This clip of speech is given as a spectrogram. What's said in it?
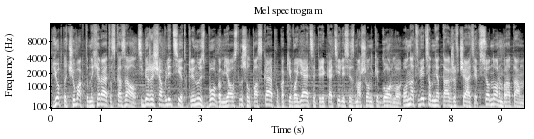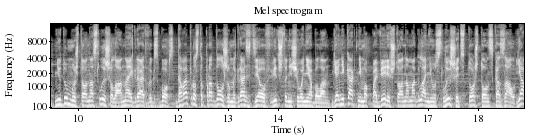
ёпта, чувак, ты нахера это сказал? Тебе же ща влетит. Клянусь богом, я услышал по скайпу, как его яйца перекатились из мошонки к горлу. Он ответил мне также в чате, все норм, братан. Не думаю, что она слышала, она играет в Xbox. Давай просто продолжим играть, сделав вид, что ничего не было. Я никак не мог поверить, что она могла не услышать то, что он сказал. Я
